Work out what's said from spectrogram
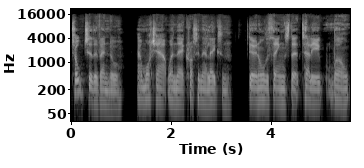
talk to the vendor and watch out when they're crossing their legs and doing all the things that tell you, well,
